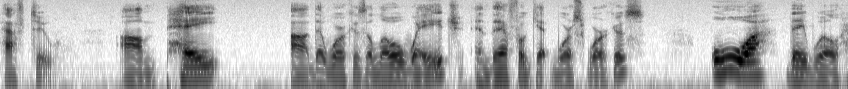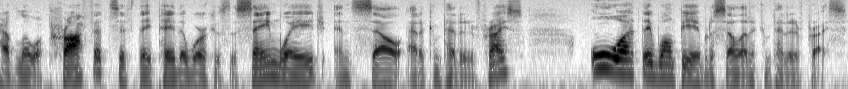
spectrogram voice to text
have to um, pay uh, their workers a lower wage and therefore get worse workers, or they will have lower profits if they pay their workers the same wage and sell at a competitive price, or they won't be able to sell at a competitive price.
